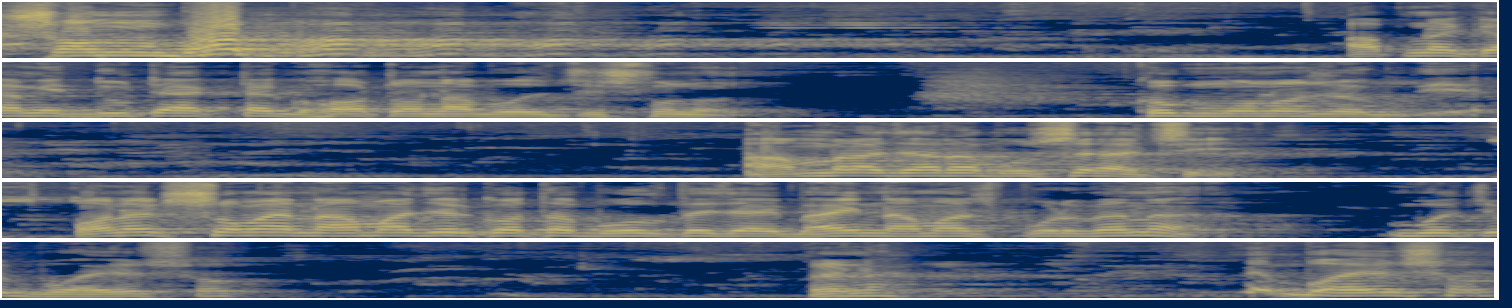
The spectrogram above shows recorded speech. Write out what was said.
সম্ভব। আপনাকে আমি দুটো একটা ঘটনা বলছি, শুনুন। খুব মনোযোগ দিয়ে। আমরা যারা বসে আছি, অনেক সময় নামাজের কথা বলতে যাই, ভাই নামাজ পড়বে না? বলছে বয়স হোক। বলে না? বয়স হোক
